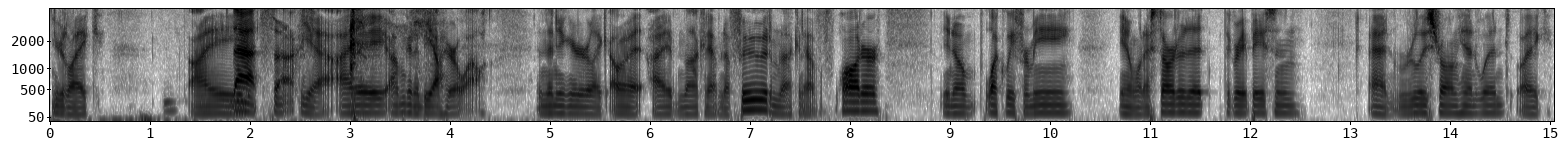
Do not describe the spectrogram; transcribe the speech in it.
You're like, I That sucks. yeah, I I'm gonna be out here a while, and then you're like, all right, I'm not gonna have enough food. I'm not gonna have water. You know, luckily for me, you know, when I started it, the Great Basin, I had really strong headwind, like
